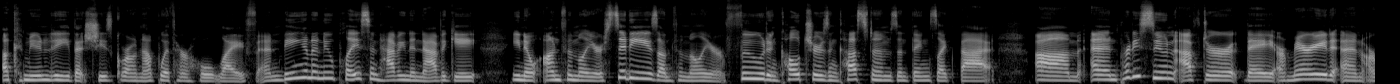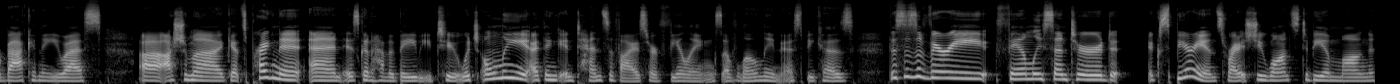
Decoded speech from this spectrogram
a community that she's grown up with her whole life and being in a new place and having to navigate, you know, unfamiliar cities, unfamiliar food and cultures and customs and things like that. Um, and pretty soon after they are married and are back in the US, uh, Ashima gets pregnant and is going to have a baby too, which only I think intensifies her feelings of loneliness because this is a very family centered experience, right? She wants to be among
